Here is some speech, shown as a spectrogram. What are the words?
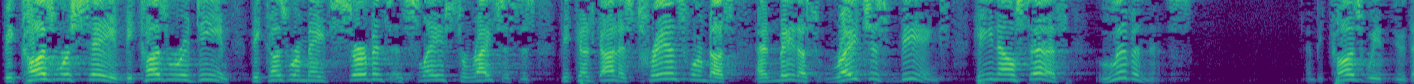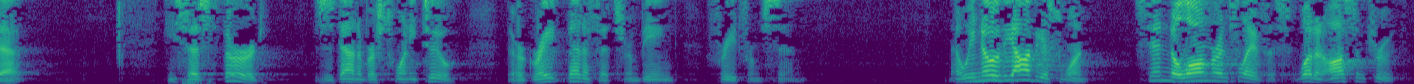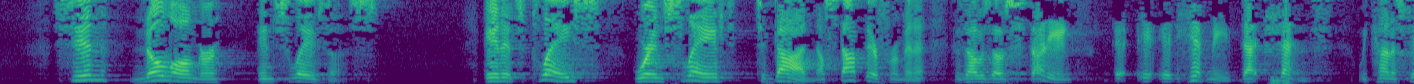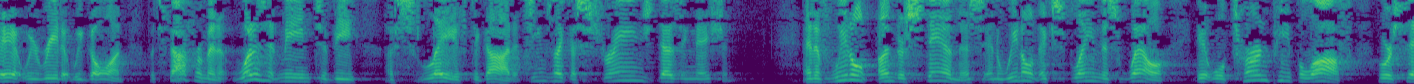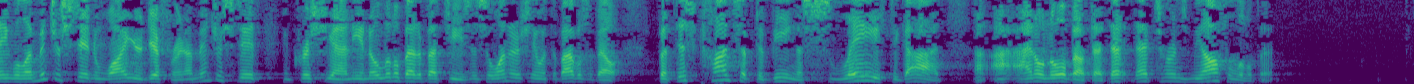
Because we're saved, because we're redeemed, because we're made servants and slaves to righteousness, because God has transformed us and made us righteous beings, He now says, live in this. And because we do that, He says, third, this is down in verse 22, there are great benefits from being freed from sin. Now we know the obvious one. Sin no longer enslaves us. What an awesome truth. Sin no longer enslaves us. In its place, we're enslaved to God. Now stop there for a minute, because I was, I was studying, it, it, it hit me, that sentence. We kind of say it, we read it, we go on. But stop for a minute. What does it mean to be a slave to God? It seems like a strange designation. And if we don't understand this and we don't explain this well, it will turn people off who are saying, well, I'm interested in why you're different. I'm interested in Christianity and know a little bit about Jesus. I want to understand what the Bible's about. But this concept of being a slave to God, I, I don't know about that. That, that turns me off a little bit.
